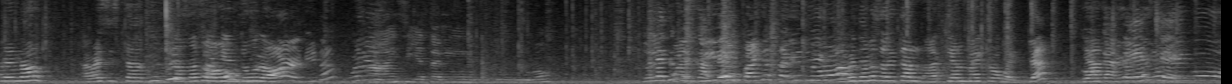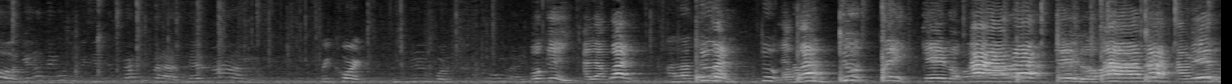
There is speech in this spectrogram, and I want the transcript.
Ábrelo. A ver si está, está, estar bien duro. Smart. Ay, sí, ya está bien duro. ¿No le haces Pues con sí, café? el baño está bien duro. A ver, damos ahorita aquí al microwave. ¿Ya? Con café Yo no ese. tengo, yo no tengo suficiente espacio para hacer um, Record. mm, por Ok, a la one. A la A two. la one. Two. La one, two, three. Que lo abra, que lo abra. A ver.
